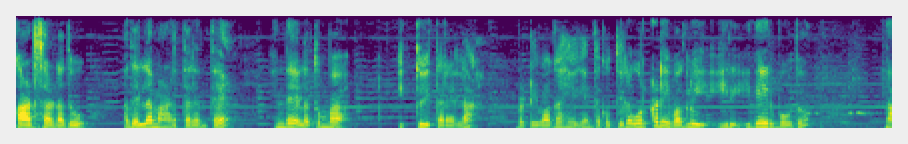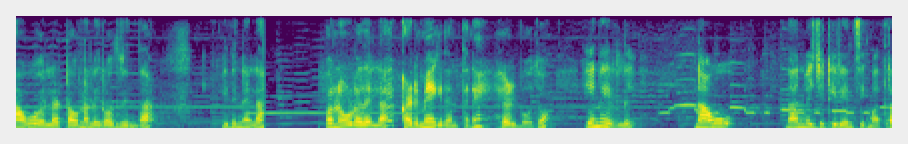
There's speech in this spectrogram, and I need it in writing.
ಕಾಡ್ಸಾಡೋದು ಅದೆಲ್ಲ ಮಾಡ್ತಾರಂತೆ. ಹಿಂದೆ ಎಲ್ಲ ತುಂಬ ಇತ್ತು ಈ ಥರ ಎಲ್ಲ. ಬಟ್ ಇವಾಗ ಹೇಗೆ ಅಂತ ಗೊತ್ತಿಲ್ಲ. ಊರ ಕಡೆ ಇವಾಗಲೂ ಇರಿ ಇದೇ ಇರ್ಬೋದು. ನಾವು ಎಲ್ಲ ಟೌನಲ್ಲಿ ಇರೋದ್ರಿಂದ ಇದನ್ನೆಲ್ಲ ಸ್ವಲ್ಪ ನೋಡೋದೆಲ್ಲ ಕಡಿಮೆ ಆಗಿದೆ ಅಂತಲೇ ಹೇಳ್ಬೋದು. ಏನೇ ಇರಲಿ, ನಾವು ನಾನ್ ವೆಜಿಟೇರಿಯನ್ಸಿಗೆ ಮಾತ್ರ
